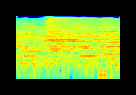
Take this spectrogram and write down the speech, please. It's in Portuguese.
Música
